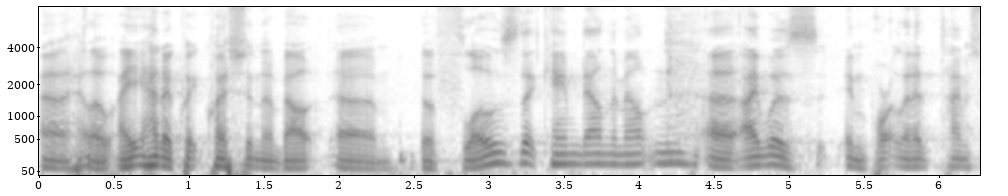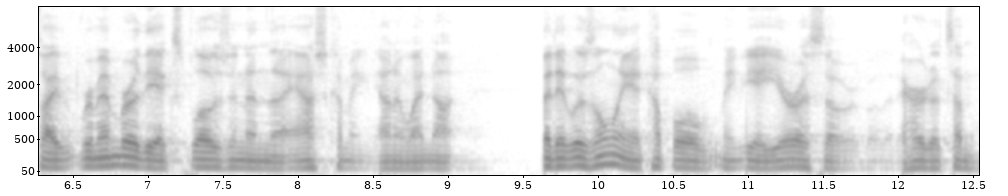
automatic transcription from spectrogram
Uh, hello. I had a quick question about um, the flows that came down the mountain. Uh, I was in Portland at the time, so I remember the explosion and the ash coming down and whatnot. But it was only a couple, maybe a year or so ago, that I heard some,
